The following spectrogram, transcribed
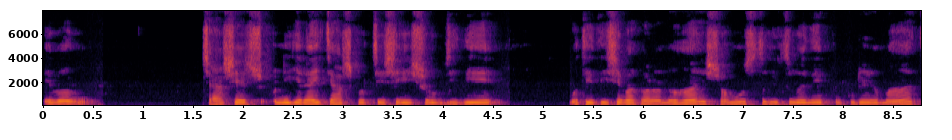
এবং চাষের নিজেরাই চাষ করছে, সেই সবজি দিয়ে অতিথি সেবা করানো হয়। সমস্ত কিছু এদের পুকুরের মাছ।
